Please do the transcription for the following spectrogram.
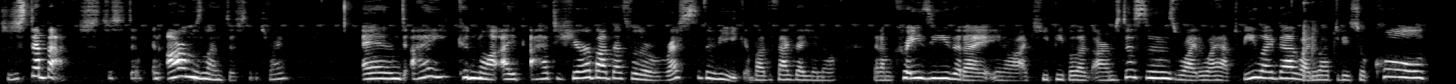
So just step back, just, just step, an arm's length distance, right? And I could not, I, I had to hear about that for the rest of the week about the fact that, you know, that I'm crazy, that I, you know, I keep people at arm's distance. Why do I have to be like that? Why do I have to be so cold?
